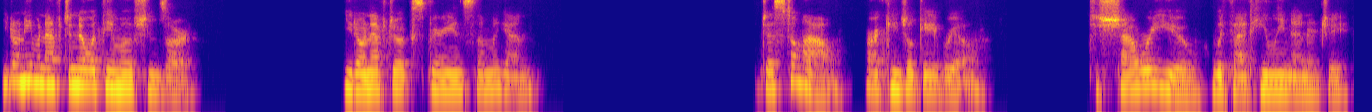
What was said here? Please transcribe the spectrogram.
You don't even have to know what the emotions are. You don't have to experience them again. Just allow Archangel Gabriel to shower you with that healing energy.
